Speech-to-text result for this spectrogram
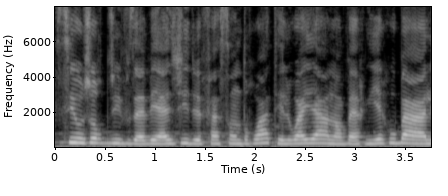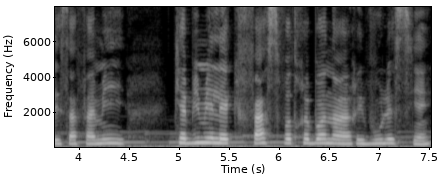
Si aujourd'hui vous avez agi de façon droite et loyale envers Yerubaal et sa famille, qu'Abimelech fasse votre bonheur et vous le sien.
